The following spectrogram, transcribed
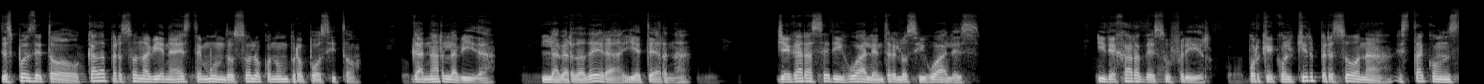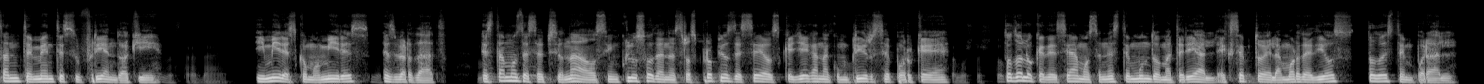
después de todo, cada persona viene a este mundo solo con un propósito, ganar la vida la verdadera y eterna, llegar a ser igual entre los iguales y dejar de sufrir, porque cualquier persona está constantemente sufriendo aquí. Y mires como mires, es verdad. Estamos decepcionados incluso de nuestros propios deseos que llegan a cumplirse porque todo lo que deseamos en este mundo material, excepto el amor de Dios, todo es temporal.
